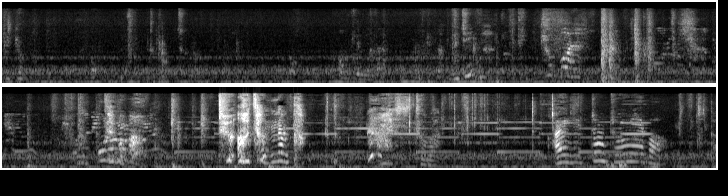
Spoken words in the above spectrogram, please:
비켜. 어, 또 있는데? 뭐지? 큐발. 꼬리 봐봐. 아, 장난감. 아이씨 저봐. 아 이제 좀 조용히 해봐. 좋다.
